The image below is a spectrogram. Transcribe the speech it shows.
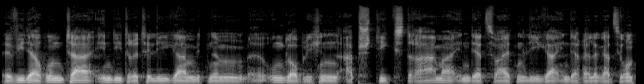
wieder runter in die dritte Liga mit einem unglaublichen Abstiegsdrama in der zweiten Liga, in der Relegation.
